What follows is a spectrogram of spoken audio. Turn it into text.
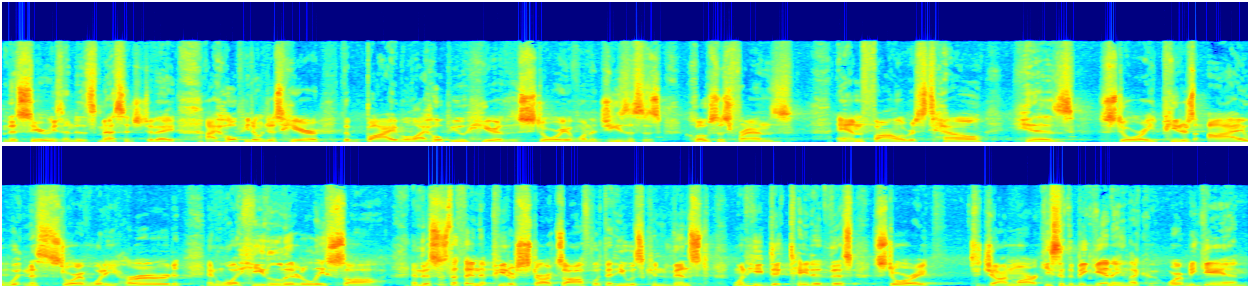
this series and this message today, I hope you don't just hear the Bible. I hope you hear the story of one of Jesus' closest friends and followers tell his story. Peter's eyewitness story of what he heard and what he literally saw. And this is the thing that Peter starts off with that he was convinced when he dictated this story to John Mark. He said the beginning, like where it began,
